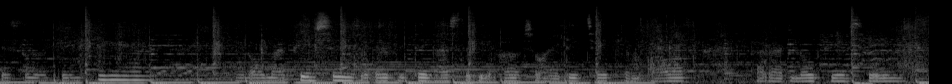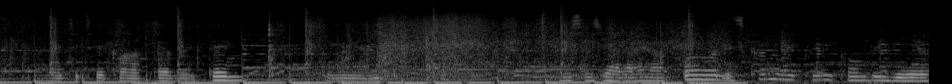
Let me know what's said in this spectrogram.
this little thing here. And all my piercings and everything has to be off. So I did take them off. I had no piercings. I had to take off everything. And this is what I have on. It's kind of like pretty cold in here.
